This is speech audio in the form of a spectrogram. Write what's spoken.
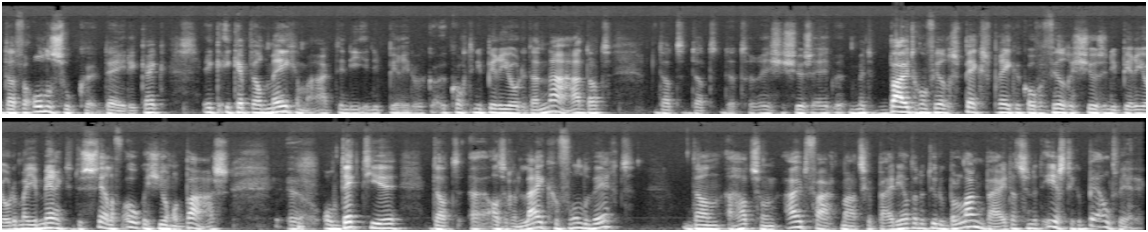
dat we onderzoek deden. Kijk, ik, ik heb wel meegemaakt in die, in die periode, kort in die periode daarna, dat, dat, dat, dat rechercheurs, eh, met buitengewoon veel respect spreek ik over veel rechercheurs in die periode, maar je merkte dus zelf ook als jonge baas, eh, ontdekte je dat eh, als er een lijk gevonden werd, dan had zo'n uitvaartmaatschappij, die had er natuurlijk belang bij dat ze het eerste gebeld werden.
